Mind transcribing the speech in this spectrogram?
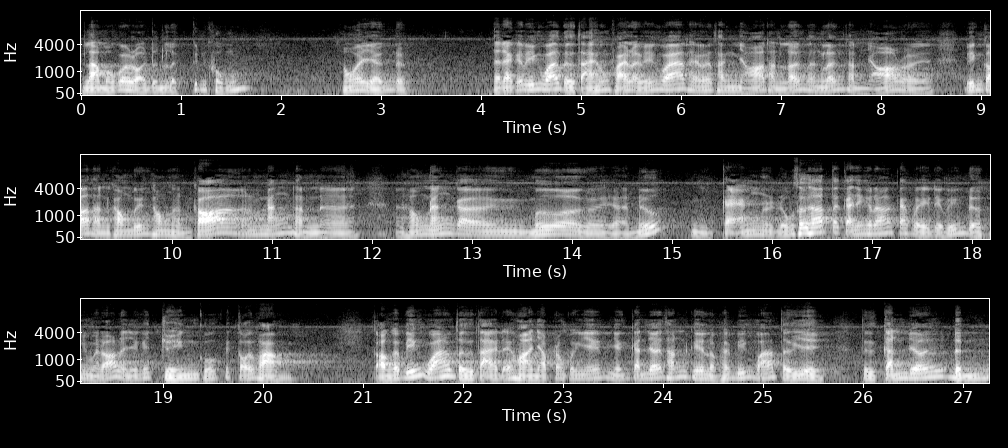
Là một cái loại định lực kinh khủng không có dẫn được. Tại ra cái biến hóa tự tại không phải là biến hóa theo cái thân nhỏ thành lớn, thân lớn thành nhỏ rồi biến có thành không, biến không thành có, nắng thành ờ, không nắng mưa rồi ờ, nước. Ừ, cạn đủ thứ hết, tất cả những cái đó các vị đều biến được, nhưng mà đó là những cái chuyện của cái cõi phàm. Còn cái biến hóa tự tại để hòa nhập trong những cảnh giới thánh kia là phải biến hóa từ gì? Từ cảnh giới định.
